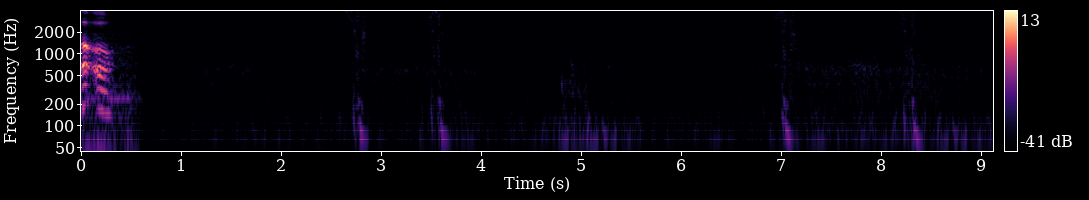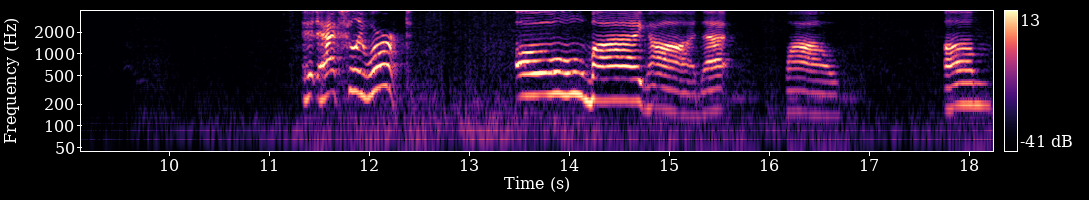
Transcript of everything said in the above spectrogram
Uh-oh. It actually worked! Oh my god, that... Wow. Um...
